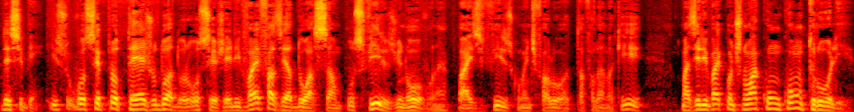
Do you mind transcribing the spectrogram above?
desse bem. Isso você protege o doador, ou seja, ele vai fazer a doação para os filhos, de novo, né, pais e filhos, como a gente falou, está falando aqui, mas ele vai continuar com o controle.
